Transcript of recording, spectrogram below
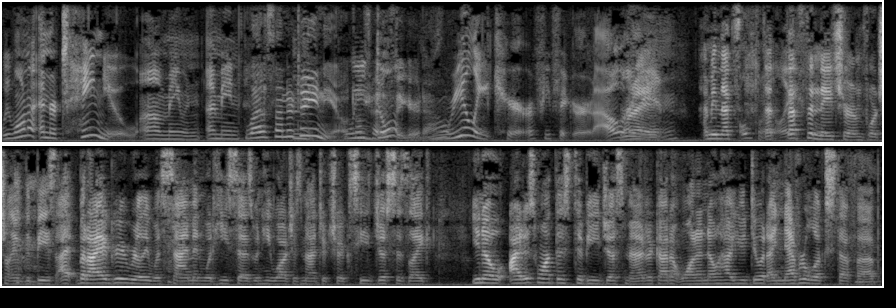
We want to entertain you. I mean, I mean, Let us entertain you. we don't try don't figure it out. really care if you figure it out. I right mean, I mean that's that, ultimately. that's the nature unfortunately of the beast I, but i agree really with simon what he says when he watches magic tricks he just is like you know, I just want this to be just magic. I don't want to know how you do it. I never look stuff up.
